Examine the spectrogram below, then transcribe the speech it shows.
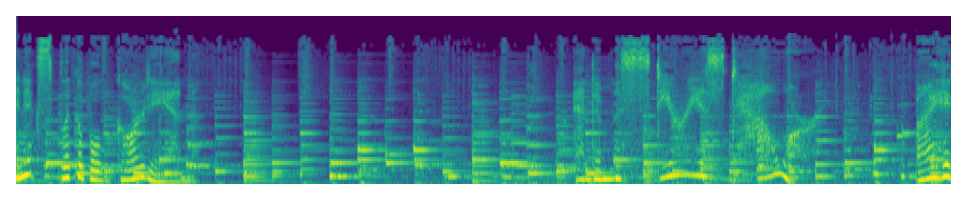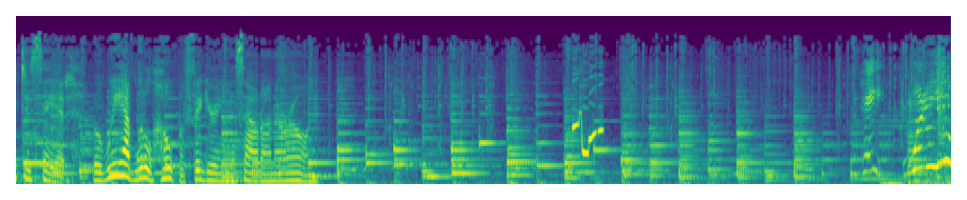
inexplicable guardian. And a mysterious tower. I hate to say it, but we have little hope of figuring this out on our own. Hey, what are you?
